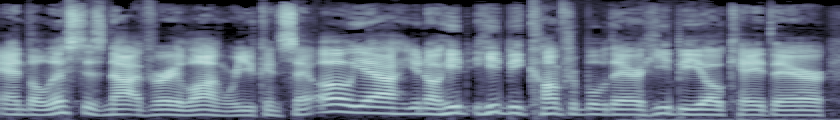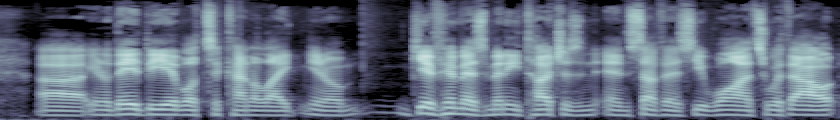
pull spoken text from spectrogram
and the list is not very long where you can say oh yeah you know he'd, he'd be comfortable there. He'd be okay there. Uh, you know they'd be able to kind of like you know give him as many touches and, and, stuff as he wants without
